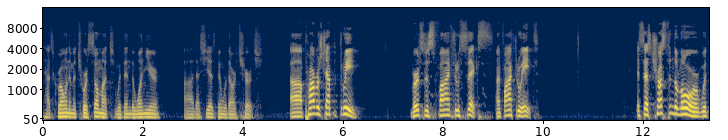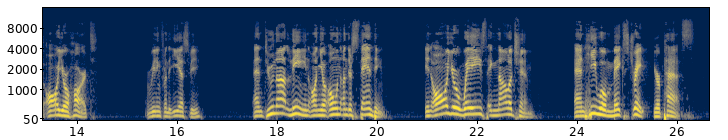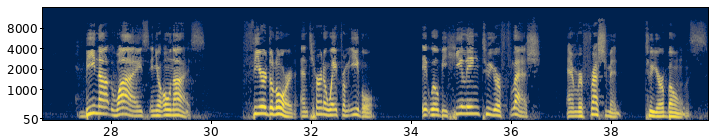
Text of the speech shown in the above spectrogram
Has grown and matured so much within the one year uh, that she has been with our church. Uh, Proverbs chapter 3, verses 5 through 6, and uh, 5 through 8. It says, Trust in the Lord with all your heart. I'm reading from the ESV and do not lean on your own understanding. In all your ways acknowledge him, and he will make straight your paths. Be not wise in your own eyes. Fear the Lord and turn away from evil. It will be healing to your flesh and refreshment to your bones.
